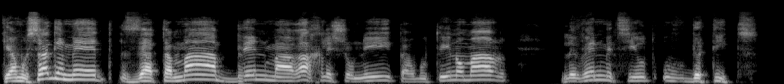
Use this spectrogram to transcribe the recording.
כי המושג אמת זה התאמה בין מערך לשוני, תרבותי נאמר, לבין מציאות עובדתית.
